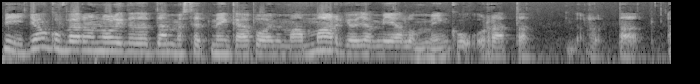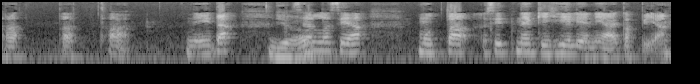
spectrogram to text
Niin, jonkun verran oli tätä tämmöistä, että menkää poimimaan marjoja mieluummin kuin ratat, ratat, ratat, ratat niitä Joo. sellaisia. Mutta sitten nekin hiljeni aika pian.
